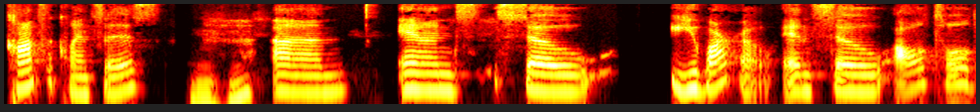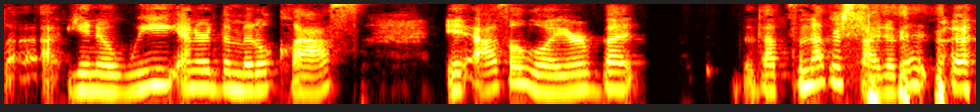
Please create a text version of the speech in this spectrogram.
consequences. hmm Um, and so you borrow. And so all told, uh, you know, we entered the middle class as a lawyer, but that's another side of it.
